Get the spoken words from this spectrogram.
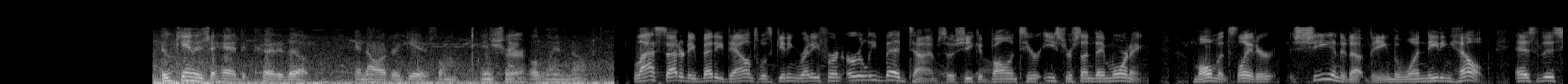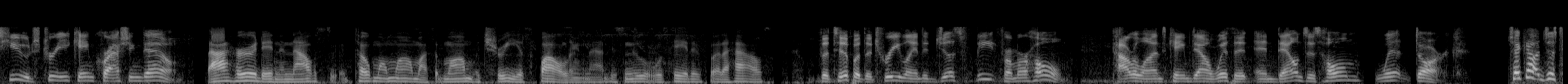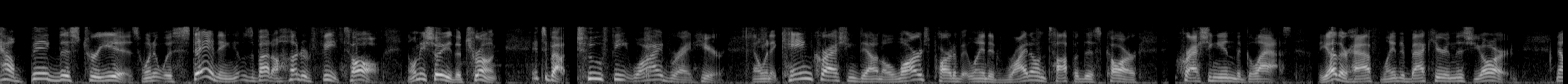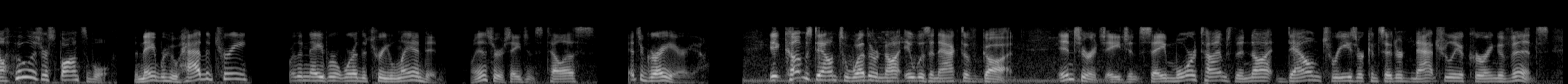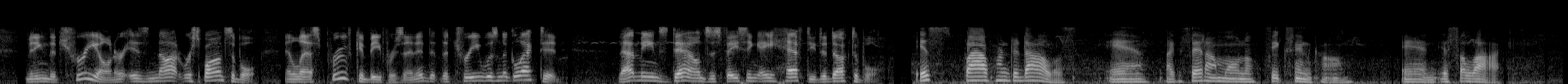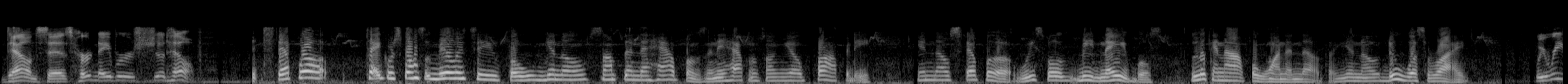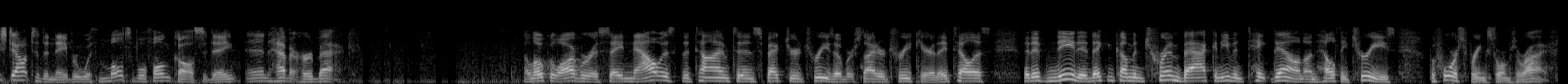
Duke Energy had to cut it up in order to get it from entangled Sure. window. Last Saturday, Betty Downs was getting ready for an early bedtime so she could volunteer Easter Sunday morning. Moments later, she ended up being the one needing help as this huge tree came crashing down. I heard it and I was told my mom, I said, Mom, a tree is falling. I just knew it was headed for the house. The tip of the tree landed just feet from her home. Power lines came down with it, and Downs' home went dark. Check out just how big this tree is. When it was standing, it was about 100 feet tall. Now, let me show you the trunk. It's about two feet wide right here. Now, when it came crashing down, a large part of it landed right on top of this car, crashing in the glass. The other half landed back here in this yard. Now, who is responsible? The neighbor who had the tree or the neighbor where the tree landed? Well, insurance agents tell us it's a gray area. It comes down to whether or not it was an act of God. Insurance agents say more times than not, downed trees are considered naturally occurring events, meaning the tree owner is not responsible unless proof can be presented that the tree was neglected. That means Downs is facing a hefty deductible. It's $500. And like I said, I'm on a fixed income. And it's a lot. Downs says her neighbors should help. Step up. Take responsibility for, you know, something that happens. And it happens on your property. You know, step up. we supposed to be neighbors. Looking out for one another. You know, do what's right. We reached out to the neighbor with multiple phone calls today and haven't heard back. Now, local arborists say now is the time to inspect your trees over at Snyder Tree Care. They tell us that if needed, they can come and trim back and even take down unhealthy trees before spring storms arrive.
